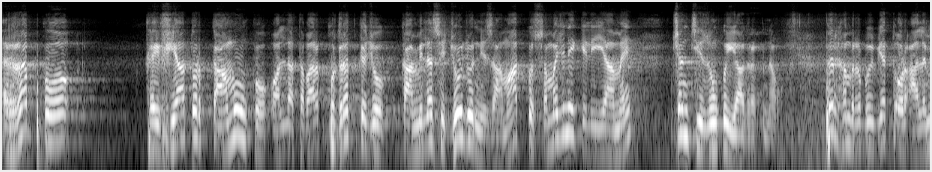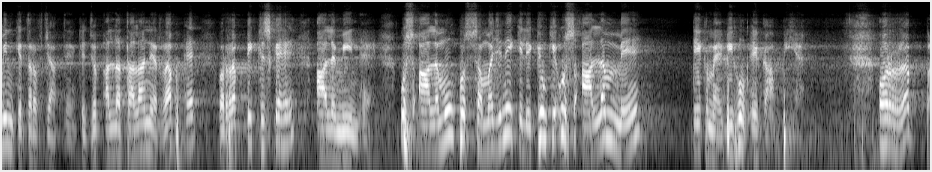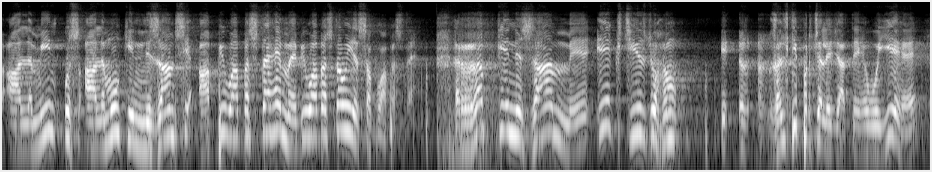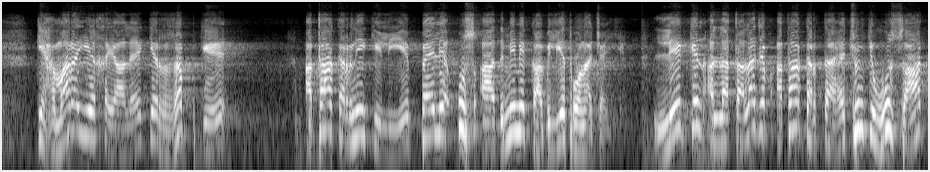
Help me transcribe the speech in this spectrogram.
رب کو، کیفیات اور کاموں کو، اور اللہ تبارک قدرت کے جو کاملہ سے جو جو نظامات کو سمجھنے کے لیے ہمیں چند چیزوں کو یاد رکھنا ہو۔ پھر ہم ربوبیت اور عالمین کی طرف جاتے ہیں کہ جب اللہ تعالیٰ نے رب ہے اور رب بھی کس کے ہے؟ عالمین ہے۔ اس عالموں کو سمجھنے کے لیے، کیونکہ اس عالم میں ایک میں بھی ہوں، ایک آپ بھی ہے اور رب عالمین اس عالموں کے نظام سے آپ بھی وابستہ ہے، میں بھی وابستہ ہوں، یہ سب وابستہ ہے رب کے نظام میں ایک چیز جو ہم غلطی پر چلے جاتے ہیں، وہ یہ ہے کہ ہمارا یہ خیال ہے کہ رب کے عطا کرنے کے لیے پہلے اس آدمی میں قابلیت ہونا چاہیے۔ لیکن اللہ تعالیٰ جب عطا کرتا ہے، چونکہ وہ ذات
